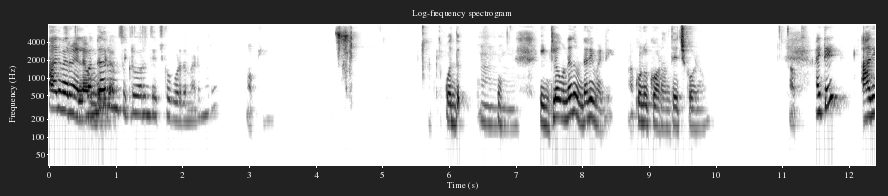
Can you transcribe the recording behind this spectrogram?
ఆదివారం ఎలా ఉండదు బంగారం శుక్రవారం తెచ్చుకోకూడదా మేడం మరి? ఓకే. వద్దు. ఇంట్లో ఉన్నది ఉండనివ్వండి. కొనుక్కోవడం తెచ్చుకోవడం. అయితే అది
